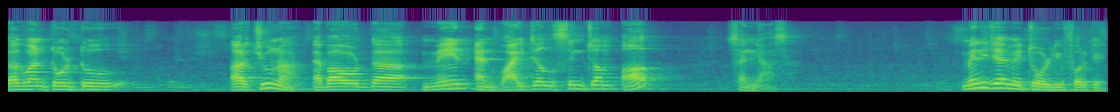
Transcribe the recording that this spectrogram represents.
Bhagavan told to Arjuna about the main and vital symptom of sannyasa. Many times he told, you forget.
